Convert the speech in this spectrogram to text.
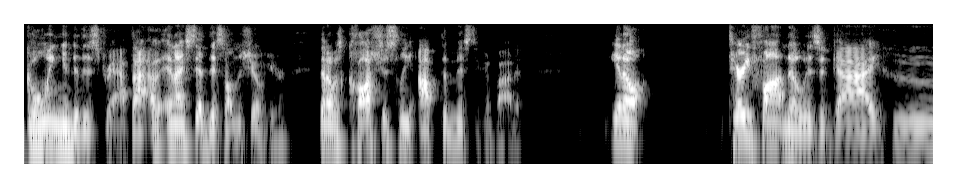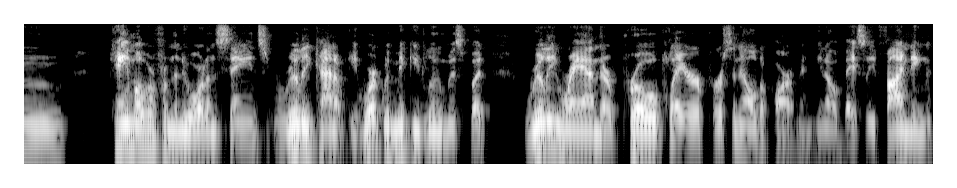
going into this draft, I, and I said this on the show here, that I was cautiously optimistic about it. You know, Terry Fontenot is a guy who came over from the New Orleans Saints, really kind of he worked with Mickey Loomis, but really ran their pro player personnel department, you know, basically finding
